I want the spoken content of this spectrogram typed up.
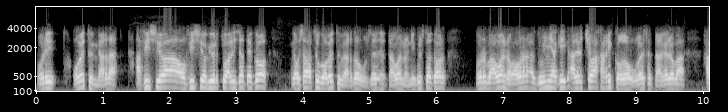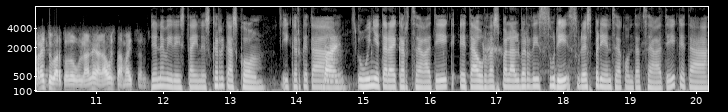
Hori, hobetu behar da. Afizioa, ofizio virtualizateko gauza batzuk hobetu behar dugu, ez? Eta, bueno, nik uste hor, hor, ba, bueno, hor duinakik aletxoa jarriko dugu, ez? Eta gero, ba, jarraitu beharko dugu lanean, hau ez da amaitzen. Irene Biristain, eskerrik asko ikerketa Bai. uginetara ekartzeagatik eta urdazpal alberdi zuri, zure esperientzia kontatzeagatik eta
